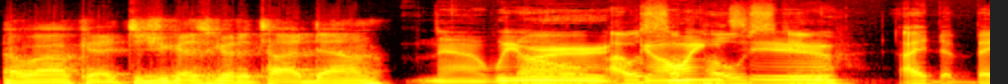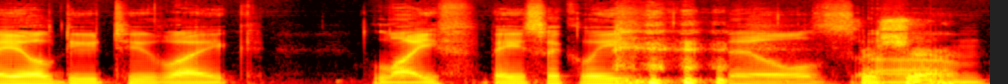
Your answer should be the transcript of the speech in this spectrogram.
Oh wow. Okay. Did you guys go to Tied Down? No, we No, were I was going supposed to. to. I had to bail due to like life, basically bills. For sure. Um,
